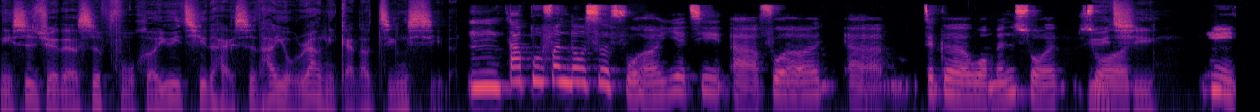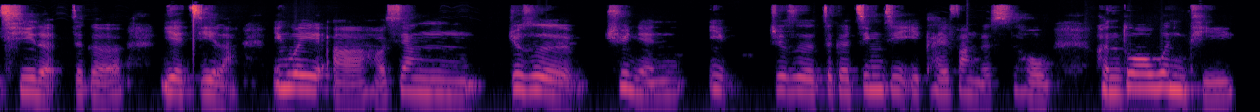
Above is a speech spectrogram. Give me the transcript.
你是觉得是符合预期的，还是它有让你感到惊喜的？嗯，大部分都是符合业绩，呃，符合呃这个我们所所预期预期的这个业绩啦。因为啊，好像。就是去年一就是这个经济一开放的时候，很多问题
